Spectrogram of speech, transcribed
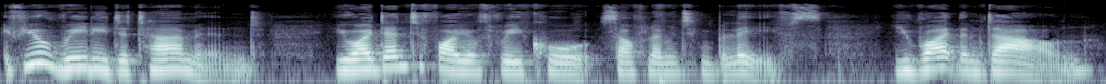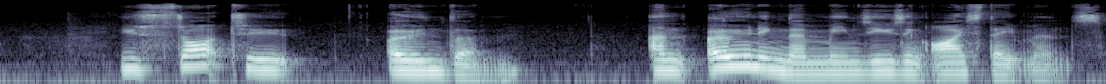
if you're really determined, you identify your three core self limiting beliefs, you write them down, you start to own them. And owning them means using I statements.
